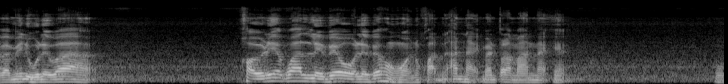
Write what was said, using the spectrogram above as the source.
แบบไม่รู้เลยว่า เขาเรียกว่าเลเวลเลเวลของของขวัญอันไหนมันประมาณไหนอะโอ้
